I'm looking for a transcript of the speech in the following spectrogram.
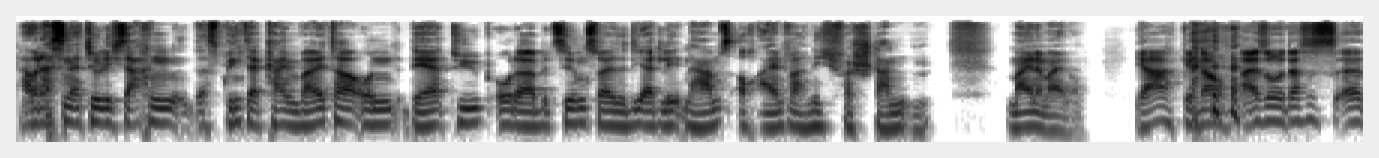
Aber das sind natürlich Sachen, das bringt ja keinem weiter und der Typ oder beziehungsweise die Athleten haben es auch einfach nicht verstanden. Meine Meinung. Ja, genau. Also das ist, äh,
